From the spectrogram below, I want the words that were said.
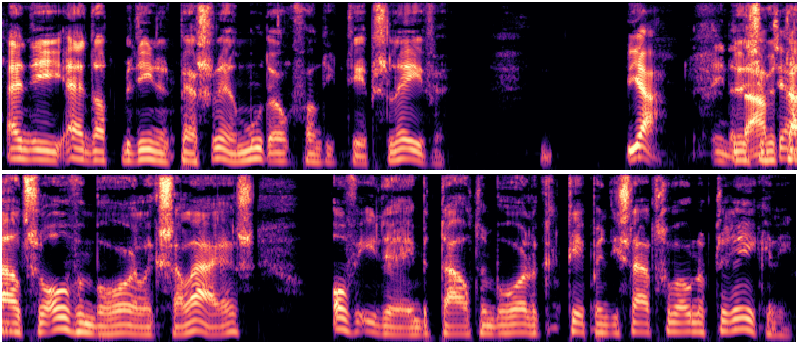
En, die, en dat bedienend personeel moet ook van die tips leven. Ja, Dus inderdaad. je ja. betaalt ze of een behoorlijk salaris, of iedereen betaalt een behoorlijke tip en die staat gewoon op de rekening.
